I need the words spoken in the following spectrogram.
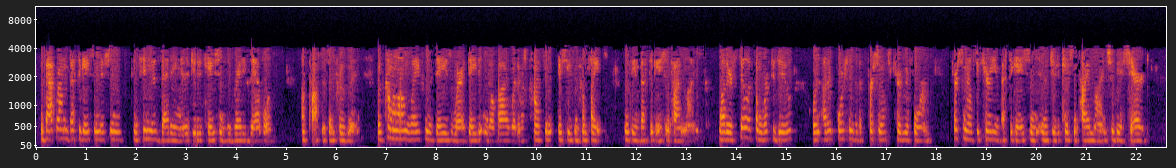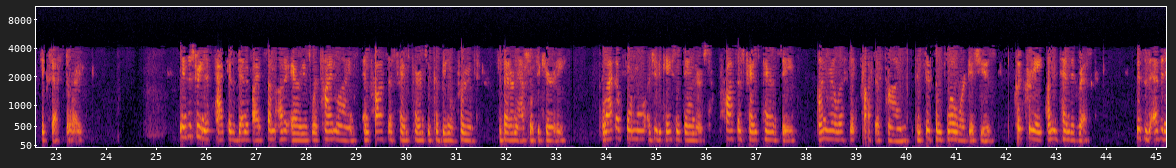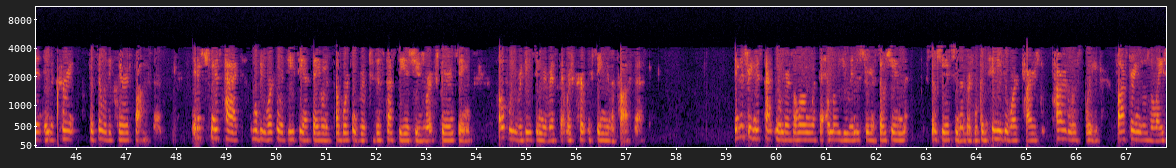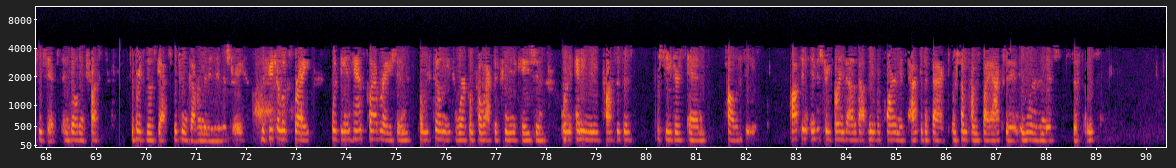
The background investigation mission, continuous vetting, and adjudication is a great example of process improvement. We've come a long way from the days where a day didn't go by where there was constant issues and complaints with the investigation timelines. While there still is some work to do on other portions of the personnel security reform, personnel security investigation and adjudication timelines should be a shared success story. Industry NISPAC has identified some other areas where timelines and process transparency could be improved to better national security. Lack of formal adjudication standards, process transparency, unrealistic process times, and system flow work issues could create unintended risk. This is evident in the current facility clearance process. Industry NISPAC will be working with DCSA on a sub-working group to discuss the issues we're experiencing hopefully reducing the risk that we're currently seeing in the process. Industry NISPAC members, along with the MOU Industry Association, Association members, will continue to work tirelessly fostering those relationships and building trust to bridge those gaps between government and industry. The future looks bright with the enhanced collaboration, but we still need to work on proactive communication on any new processes, procedures, and policies. Often industry finds out about new requirements after the fact or sometimes by accident in one of the NISP systems.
